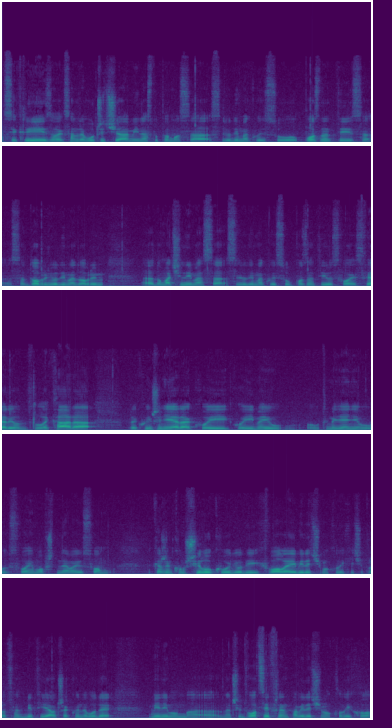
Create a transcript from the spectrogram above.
se krije iz Aleksandra Vučića. Mi nastupamo sa ljudima koji su poznati, sa dobrim ljudima, dobrim e, domaćinima, sa ljudima koji su poznati u svojoj sferi, od lekara preko inženjera koji imaju utemeljenje u svojim opštinama i u svom, da kažem, komšiluku. Ljudi ih vole i vidjet ćemo koliki će procenat biti. Ja očekujem da bude minimum e, znači, dvocifren, pa vidjet ćemo koliko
